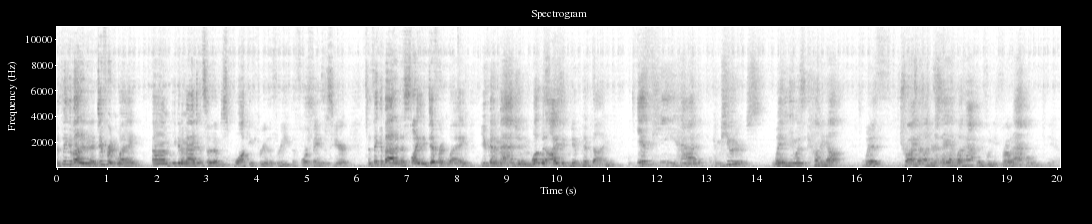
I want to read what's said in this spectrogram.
To think about it in a different way, um, you can imagine, so I'm just walking through the three, the four phases here. To think about it a slightly different way, you can imagine what would Isaac Newton have done if he had computers when he was coming up with trying to understand what happens when you throw an apple into the air.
